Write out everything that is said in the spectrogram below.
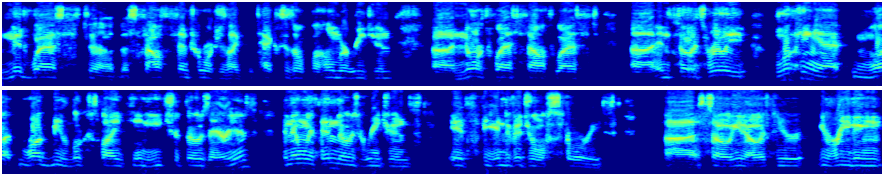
the Midwest, uh, the South Central, which is like the Texas, Oklahoma region, uh, Northwest, Southwest. Uh, and so it's really looking at what rugby looks like in each of those areas. And then within those regions, it's the individual stories. Uh, so, you know, if you're, you're reading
